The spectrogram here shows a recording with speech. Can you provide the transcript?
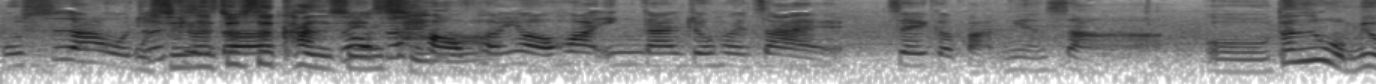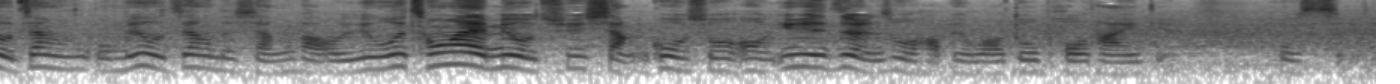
不是啊，我就觉得，我其实就是看心情、啊。如果是好朋友的话，应该就会在这个版面上啊。哦，但是我没有这样，我没有这样的想法。我我从来也没有去想过说，哦，因为这人是我好朋友，我要多 po 他一点，或是什么的。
